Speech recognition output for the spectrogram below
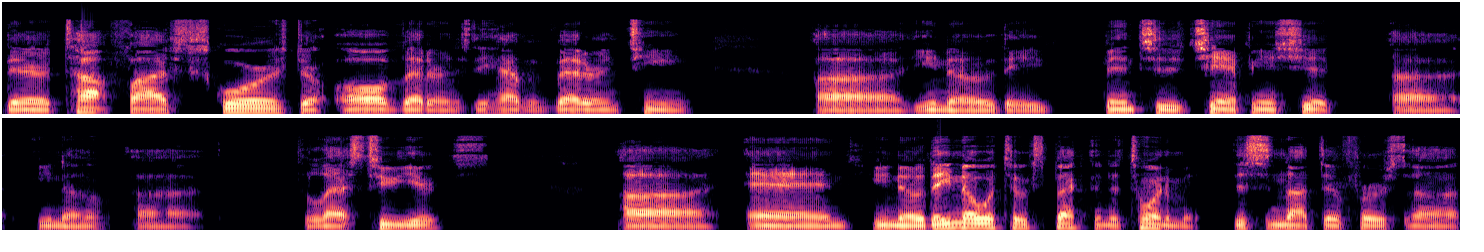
their top five scorers, they're all veterans. They have a veteran team. you know, they've been to the championship. you know, the last two years. Uh, and you know, they know what to expect in the tournament. This is not their first, uh,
